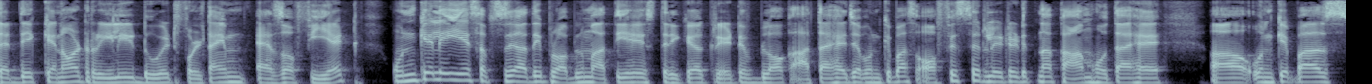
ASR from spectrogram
that they can not really do it full time as of yet उनके लिए ये सबसे ज़्यादा प्रॉब्लम आती है इस तरीके का क्रिएटिव ब्लॉक आता है जब उनके पास ऑफ़िस से रिलेटेड इतना काम होता है उनके पास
